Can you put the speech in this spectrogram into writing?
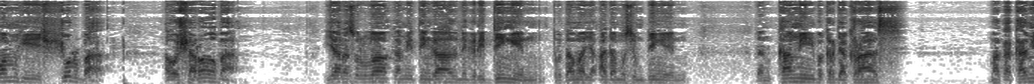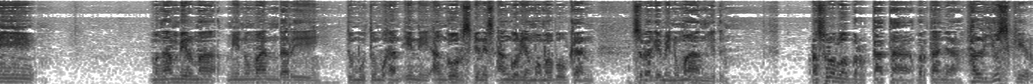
qamhi syurba atau syaraba. Ya Rasulullah, kami tinggal negeri dingin, terutama yang ada musim dingin, dan kami bekerja keras. Maka kami mengambil minuman dari tumbuh-tumbuhan ini, anggur sejenis anggur yang memabukkan sebagai minuman gitu. Rasulullah berkata, bertanya, hal yuskir,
